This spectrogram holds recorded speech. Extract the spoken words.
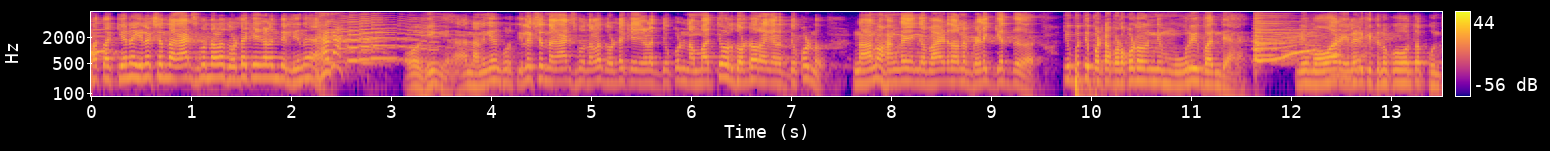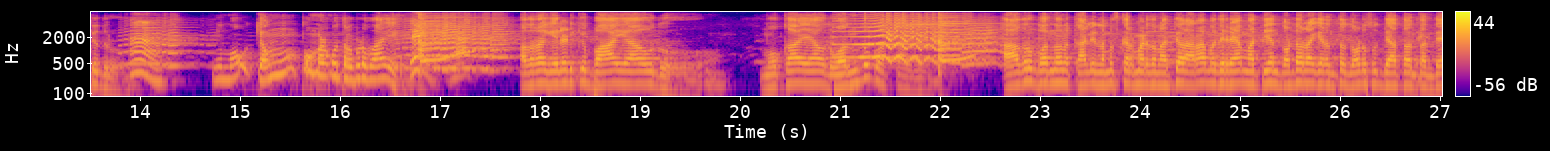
ಮತ್ತ ಆಕೇನ ಇಲೆಕ್ಷನ್ದಾಗ ಆರಿಸಿ ಬಂದಾಳ ದೊಡ್ಡ ಕೈಗಳಂದಿಲ್ಲ ನೀನು? ಹಾಗ ಓ ಹೀಗೆ. ನನಗೇನು ಗೊತ್ತು? ಇಲೆಕ್ಷನ್ದಾಗ ಆರಿಸಿ ಬಂದಾಳ ದೊಡ್ಡ ಕೇಗಳ ತಿಳ್ಕೊಂಡು ನಮ್ಮ ಅತ್ತೆಯವ್ರು ದೊಡ್ಡವರಾಗ್ಯಾರ ತಿಳ್ಕೊಂಡು ನಾನು ಹಂಗೆ ಹಿಂಗೆ ಬಾಡಿದವನ ಬೆಳಗ್ಗೆ ಎದ್ದು ಇಬ್ಬತಿ ಪಟ್ಟ ಪಡ್ಕೊಂಡು ನಿಮ್ಮ ಊರಿಗೆ ಬಂದೆ. ನಿಮ್ಮ ಅವ್ವಾರು ಎಲ್ಲಡಿಕೆ ತಿನ್ಕೋ ಅಂತ ಕುಂತಿದ್ರು. ಹಾ. ನಿಮ್ಮ ಅವ್ವ ಕೆಂಪು ಮಾಡ್ಕೊಂತ ಬಿಡು ಬಾಯಿ. ಏ, ಅದ್ರಾಗ ಎಲ್ಲಡಿಕೆ ಬಾಯಿ ಯಾವುದು? ಮುಖ ಯಾವುದು? ಒಂದು ಗೊತ್ತಾಗಿಲ್ಲ ಆದರೂ ಬಂದವನು ಖಾಲಿ ನಮಸ್ಕಾರ ಮಾಡಿದವನು ಅತ್ತೆಯವ್ರು ಆರಾಮದಿರ ಮತ್ತೆ ಏನು ದೊಡ್ಡವರಾಗಿರಂತ ದೊಡ್ಡ ಸುದ್ದಿ ಆತ ಅಂತಂದೆ.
